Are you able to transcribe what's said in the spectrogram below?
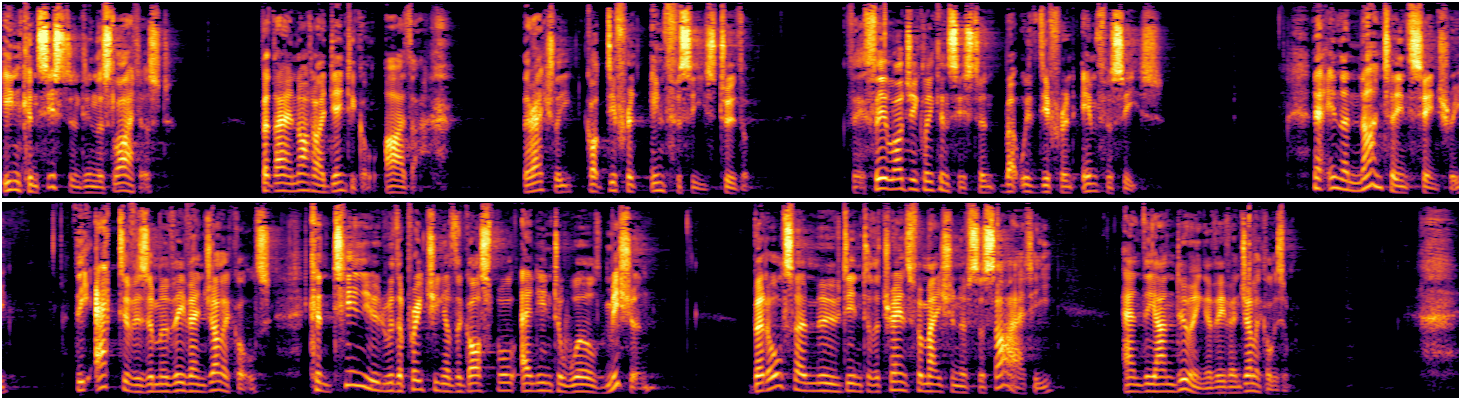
inconsistent in the slightest, but they are not identical either. They're actually got different emphases to them. They're theologically consistent, but with different emphases. Now, in the 19th century, the activism of evangelicals continued with the preaching of the gospel and into world mission, but also moved into the transformation of society and the undoing of evangelicalism.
